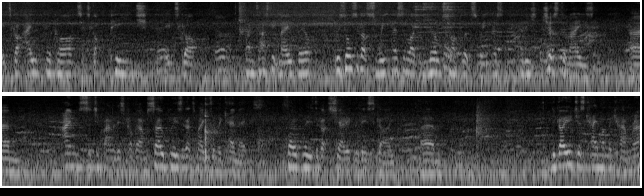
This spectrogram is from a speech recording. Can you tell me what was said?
It's got apricots. It's got peach. It's got fantastic mouthfeel. But it's also got sweetness and like milk chocolate sweetness, and it's just amazing. Um, I'm such a fan of this coffee. I'm so pleased I got to make it in the Chemex. So pleased I got to share it with this guy. Um, the guy who just came on the camera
